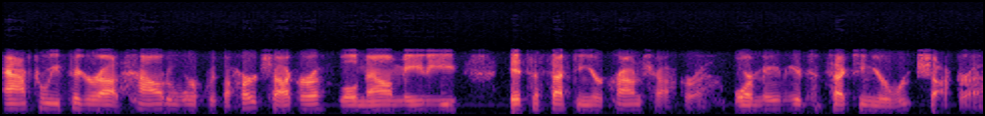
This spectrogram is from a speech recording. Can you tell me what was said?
After we figure out how to work with the heart chakra, well, now maybe it's affecting your crown chakra, or maybe it's affecting your root chakra.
